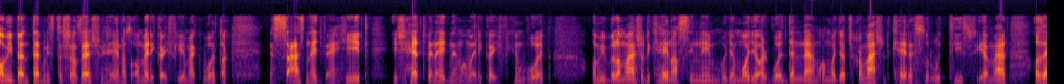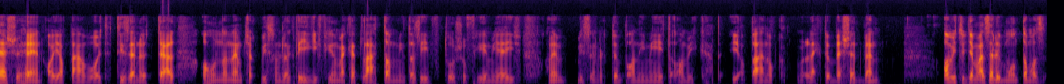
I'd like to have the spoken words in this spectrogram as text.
amiben természetesen az első helyen az amerikai filmek voltak, ez 147 és 71 nem amerikai film volt, amiből a második helyen azt hinném, hogy a magyar volt, de nem, a magyar csak a második helyre szorult 10 filmmel, az első helyen a japán volt 15-tel, ahonnan nem csak viszonylag régi filmeket láttam, mint az év utolsó filmje is, hanem viszonylag több animét, amik hát japánok legtöbb esetben. Amit ugye már az előbb mondtam, az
